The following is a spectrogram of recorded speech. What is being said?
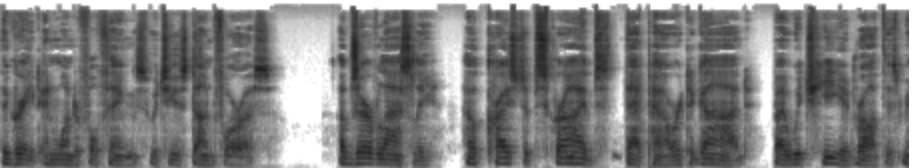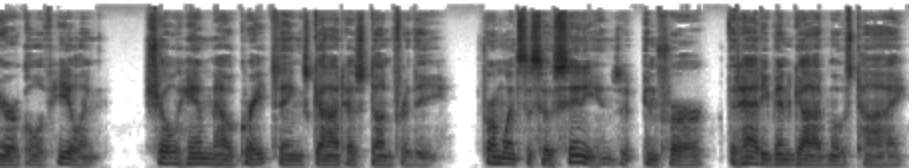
the great and wonderful things which he has done for us. Observe lastly how Christ ascribes that power to God by which he had wrought this miracle of healing. Show him how great things God has done for thee. From whence the Socinians infer that had he been God most high,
